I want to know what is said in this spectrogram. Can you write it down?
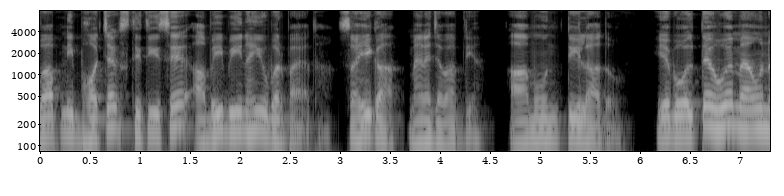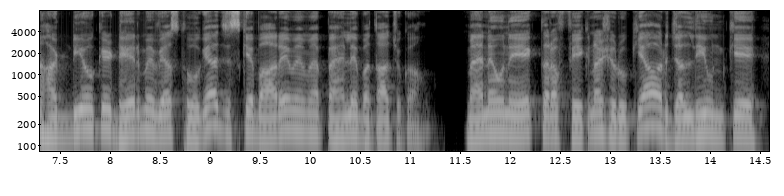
वह अपनी भौचक स्थिति से अभी भी नहीं उबर पाया था। सही कहा, मैंने जवाब दिया। आमोंती ला दो। ये बोलते हुए मैं उन हड्डियों के ढेर में व्यस्त हो गया, जिसके बारे में मैं पहले बता चुका हूँ। मैंने उन्हें एक तरफ़ फेंकना शुरू किया और जल्द ही उनके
